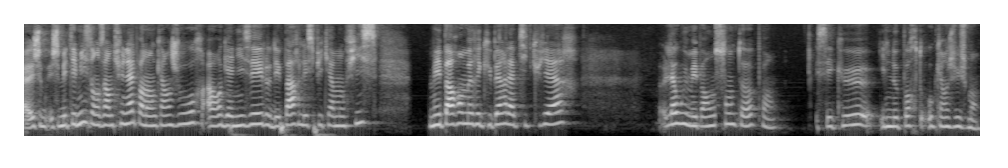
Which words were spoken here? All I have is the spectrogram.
Euh, je, m'étais mise dans un tunnel pendant 15 jours à organiser le départ, l'expliquer à mon fils. Mes parents me récupèrent la petite cuillère. Là où mes parents sont top, c'est que ils ne portent aucun jugement.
